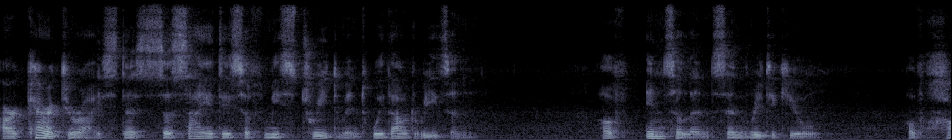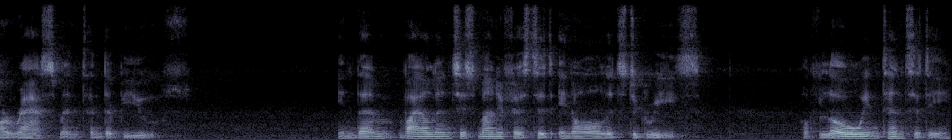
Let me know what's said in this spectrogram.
are characterized as societies of mistreatment without reason, of insolence and ridicule of harassment and abuse. In them, violence is manifested in all its degrees, of low intensity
